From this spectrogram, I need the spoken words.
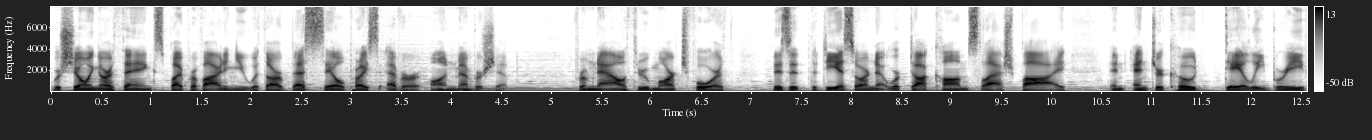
We're showing our thanks by providing you with our best sale price ever on membership. From now through March 4th, visit thedsrnetwork.com slash buy and enter code DAILYBRIEF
